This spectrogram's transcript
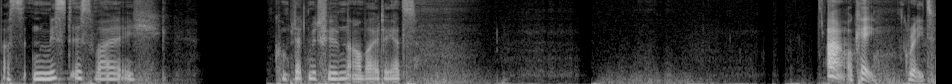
Was ein Mist ist, weil ich komplett mit Filmen arbeite jetzt. Ah, okay, great.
